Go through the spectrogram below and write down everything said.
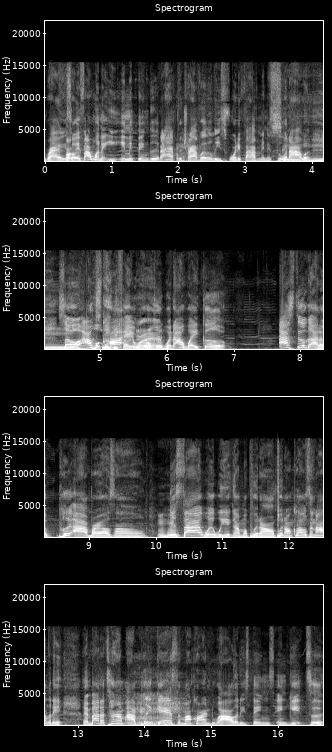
right? So if I want to eat anything good, I have to travel at least 45 minutes to an hour. So I will is what we call. AaRahn Okay. when I wake up. I still gotta put eyebrows on, Mm-hmm. decide what wig I'm gonna put on, put on clothes and all of that. And by the time I put gas in my car and do all of these things and get to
